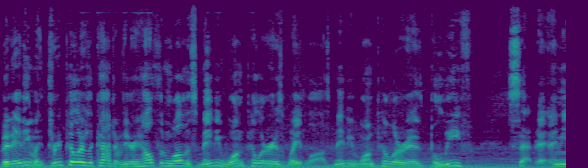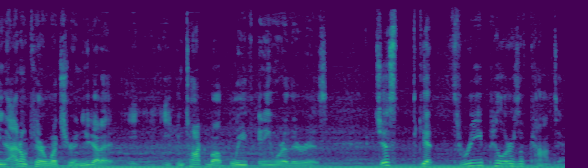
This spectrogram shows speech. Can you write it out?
but anyway, three pillars of content. Of your health and wellness. Maybe one pillar is weight loss. Maybe one pillar is belief set. I mean, I don't care what you're in. You gotta. You can talk about belief anywhere there is. Just get three pillars of content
